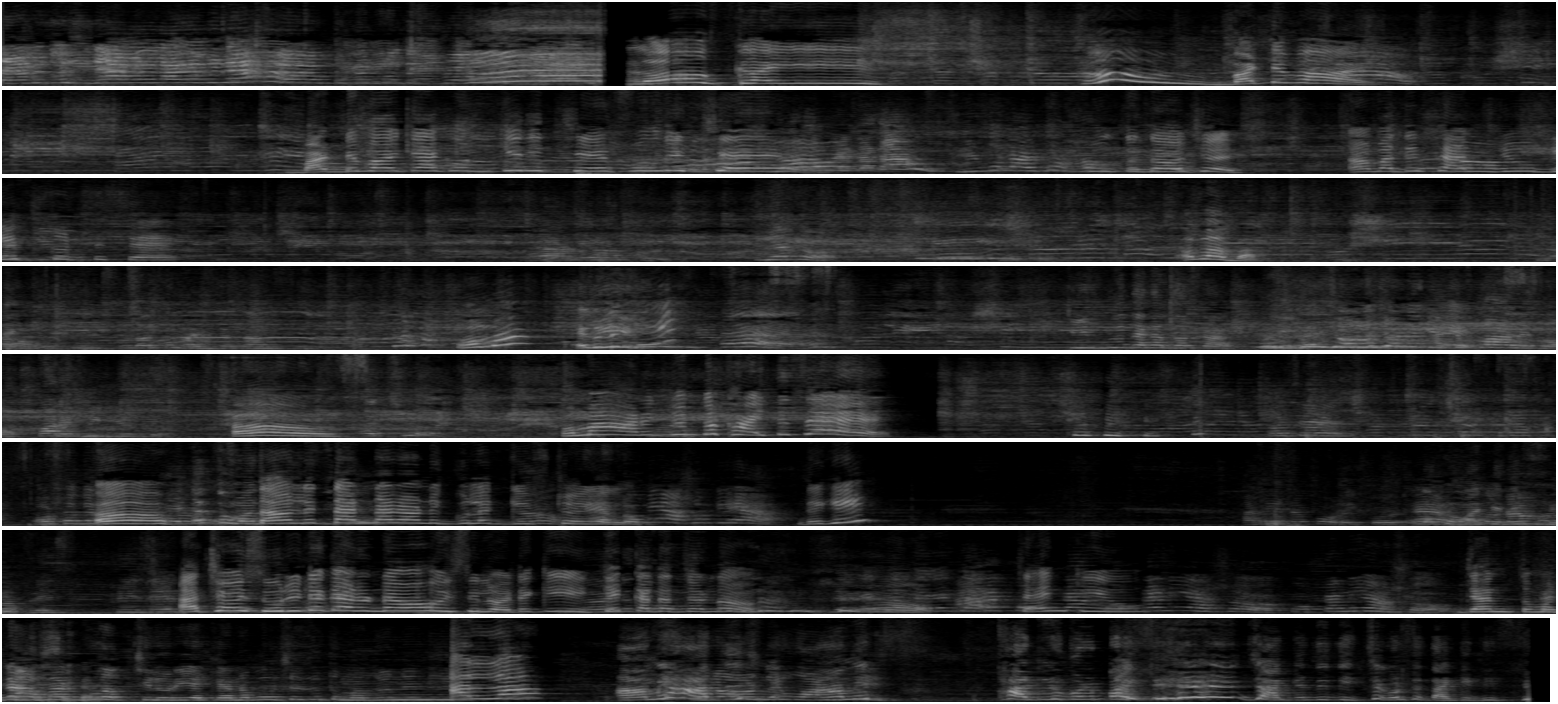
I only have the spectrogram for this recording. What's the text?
Birthday boy birthday বয়কে এখন কি দিচ্ছে? ফুল দিচ্ছে। ফুল তো দেওয়া শেষ। আমাদের সঞ্জু গিফট করতেছে। ও বাবা। ও মা, এগুলো কি? ও মা, আরেকজন তো খাইতেছে। ও তাহলে তান্নার অনেকগুলো গিফট হয়ে গেল। দেখি। আচ্ছা ওই ছুরিটা কেন নেওয়া হয়েছিল? এটা কি কেক কাটার জন্য? থ্যাংক ইউ জান তোমাকে আমার গোলাপ ছিল রিয়া। কেন বলছে যে তোমার জন্য আল্লাহ! আমি হাতে আমি খাটের উপরে পাইছি যাকে দিতে ইচ্ছা করছে তাকে দিচ্ছি।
